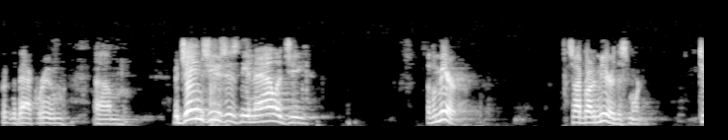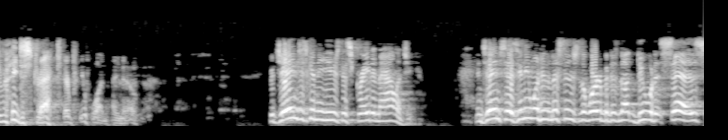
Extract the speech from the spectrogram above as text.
put it in the back room. Um, but James uses the analogy of a mirror. So I brought a mirror this morning to really distract everyone, I know. But James is going to use this great analogy. And James says, anyone who listens to the word but does not do what it says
